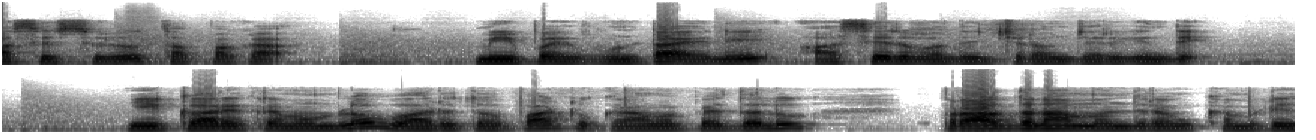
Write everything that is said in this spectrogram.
ఆశీస్సులు తప్పక మీపై ఉంటాయని ఆశీర్వదించడం జరిగింది. ఈ కార్యక్రమంలో వారితో పాటు గ్రామ పెద్దలు ప్రార్థనా మందిరం కమిటీ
